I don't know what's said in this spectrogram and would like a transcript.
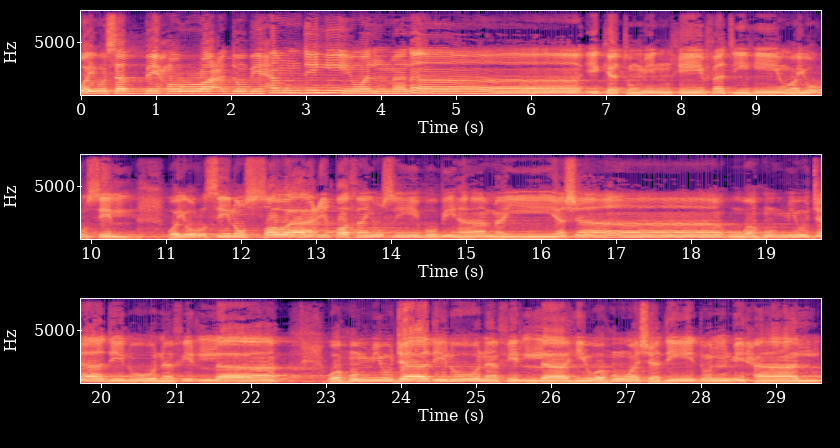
ويسبح الرعد بحمده والملائكة من خيفته ويرسل ويرسل الصواعق فيصيب بها من يشاء وهم يجادلون في الله وهم يجادلون في الله وهو شديد المحال.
